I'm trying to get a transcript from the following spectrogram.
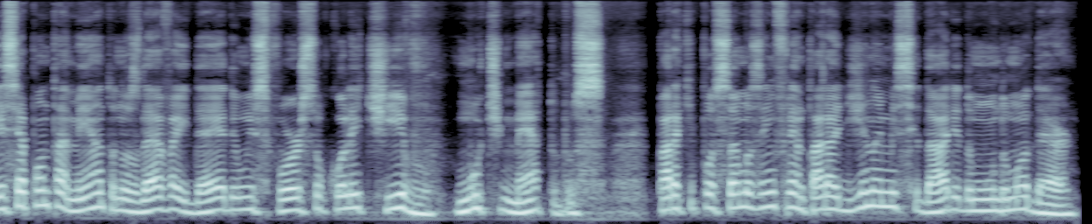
Esse apontamento nos leva à ideia de um esforço coletivo, multimétodos, para que possamos enfrentar a dinamicidade do mundo moderno.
